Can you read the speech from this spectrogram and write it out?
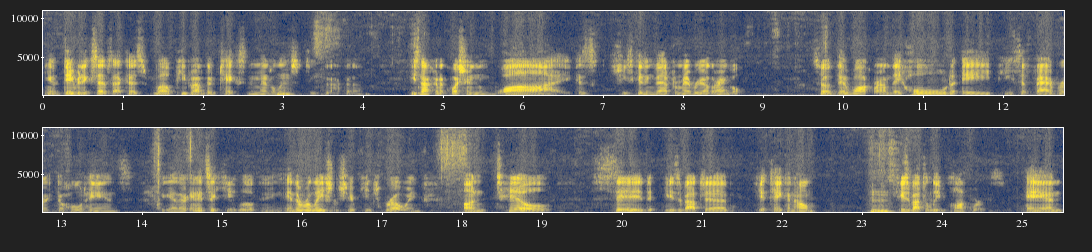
you know, David accepts that because, well, people have their ticks in the mental Hmm. institute. They're not gonna he's not going to question why, because she's getting that from every other angle. So they walk around, they hold a piece of fabric to hold hands together, and it's a cute little thing. And their relationship keeps growing until Sid is about to get taken home. Hmm. He's about to leave Clockworks, and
